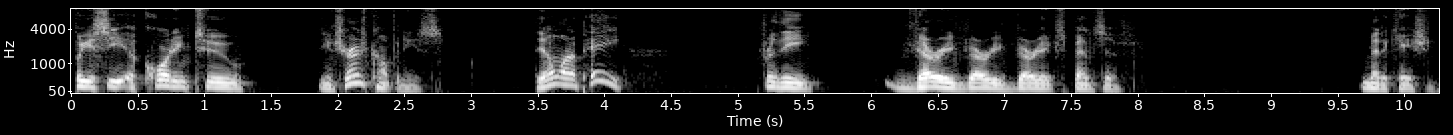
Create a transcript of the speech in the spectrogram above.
But you see, according to the insurance companies, they don't want to pay for the very, very, very expensive medication.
